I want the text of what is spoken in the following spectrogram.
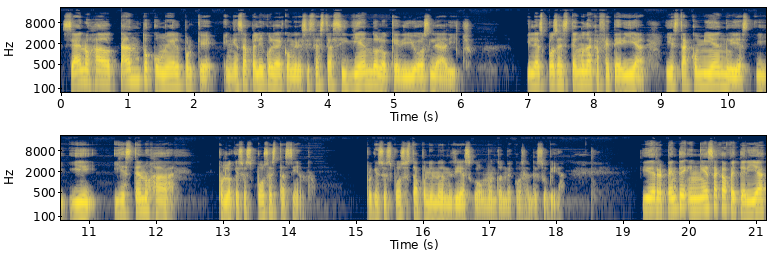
se ha enojado tanto con él porque en esa película el congresista está siguiendo lo que Dios le ha dicho. Y la esposa está en una cafetería y está comiendo y, está enojada por lo que su esposo está haciendo. Porque su esposo está poniendo en riesgo un montón de cosas de su vida. Y de repente en esa cafetería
